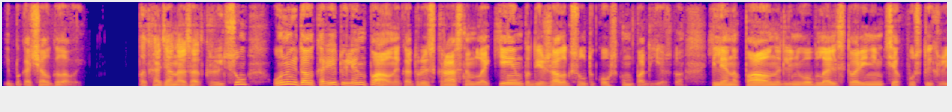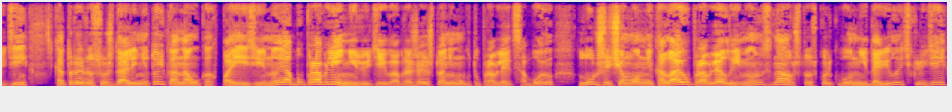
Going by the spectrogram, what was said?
и покачал головой. Подходя назад к крыльцу, он увидал карету Елены Павловны, которая с красным лакеем подъезжала к Салтыковскому подъезду. Елена Павловна для него была олицетворением тех пустых людей, которые рассуждали не только о науках поэзии, но и об управлении людей, воображая, что они могут управлять собою лучше, чем он, Николай, управлял ими. Он знал, что сколько бы он ни давил этих людей,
